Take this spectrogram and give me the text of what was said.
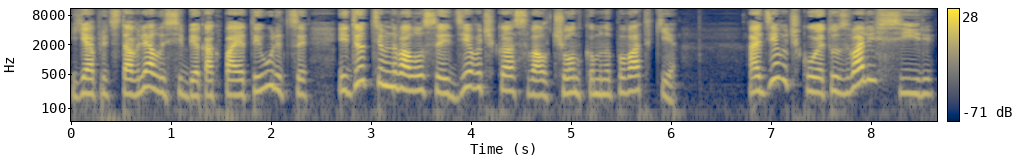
Я представляла себе, как по этой улице идет темноволосая девочка с волчонком на поводке. А девочку эту звали Сири.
